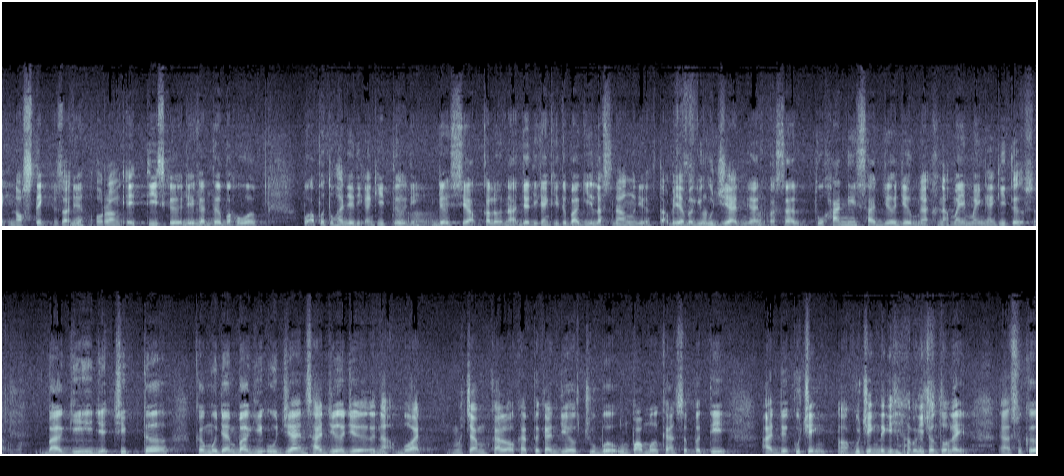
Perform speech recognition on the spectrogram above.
agnostik misalnya hmm. orang ateis ke dia hmm. kata bahawa buat apa Tuhan jadikan kita ni? Uh-huh. dia siap kalau nak jadikan kita bagilah senang je. Tak payah bagi ujian kan? Pasal Tuhan ni saja je nak, nak main-mainkan kita. Bagi je cipta kemudian bagi ujian saja je nak buat. Macam kalau katakan dia cuba umpamakan seperti ada kucing. Uh, kucing lagi bagi contoh lain. Uh, suka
